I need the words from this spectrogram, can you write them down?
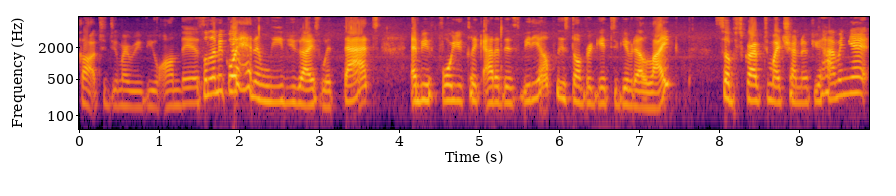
got to do my review on this." So let me go ahead and leave you guys with that. And before you click out of this video, please don't forget to give it a like. Subscribe to my channel if you haven't yet.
